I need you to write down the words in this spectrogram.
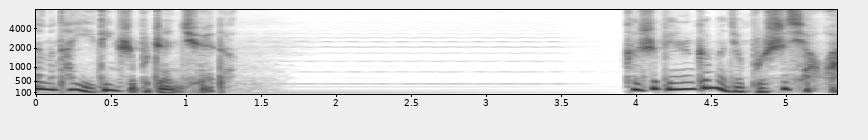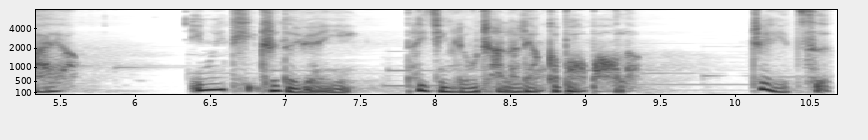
那么他一定是不正确的。可是别人根本就不是小爱啊，因为体质的原因，他已经流产了两个宝宝了。这一次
